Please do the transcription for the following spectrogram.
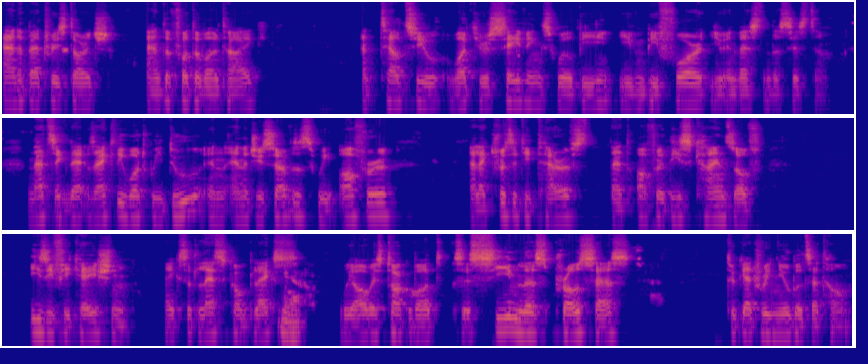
and a battery storage and a photovoltaic and tells you what your savings will be even before you invest in the system. And that's exactly what we do in energy services. We offer electricity tariffs that offer these kinds of easyification, makes it less complex. Yeah. We always talk about a seamless process to get renewables at home.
